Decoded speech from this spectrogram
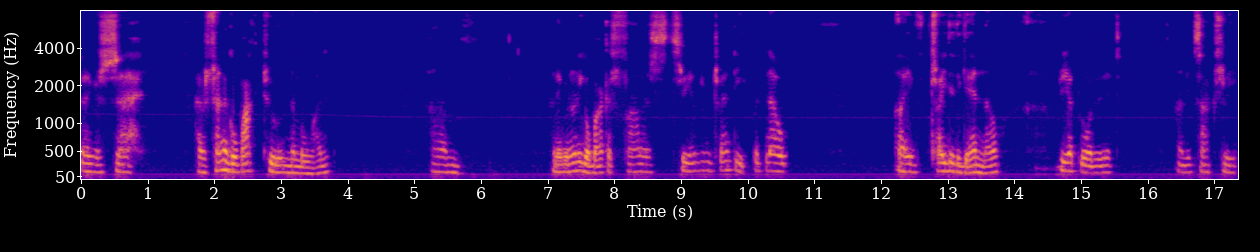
I was uh, I was trying to go back to number one, um, and it would only go back as far as 320. But now I've tried it again now, re-uploaded it, and it's actually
